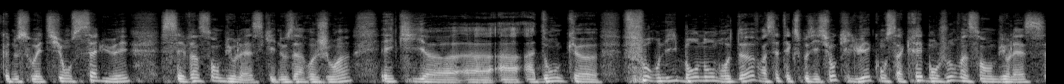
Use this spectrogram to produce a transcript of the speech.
que nous souhaitions saluer, c'est Vincent Biolès qui nous a rejoint et qui euh, a, donc euh, fourni bon nombre d'œuvres à cette exposition qui lui est consacrée. Bonjour Vincent Biolès.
